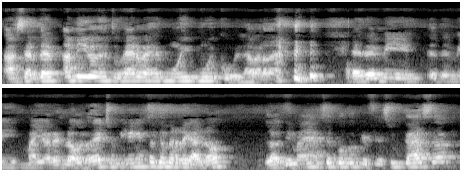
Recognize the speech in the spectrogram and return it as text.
hacerte amigos de tus héroes es muy, muy cool, la verdad. es, de mi, de mis mayores logros. De hecho, miren esto que me regaló la última vez hace poco que fui a su casa,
